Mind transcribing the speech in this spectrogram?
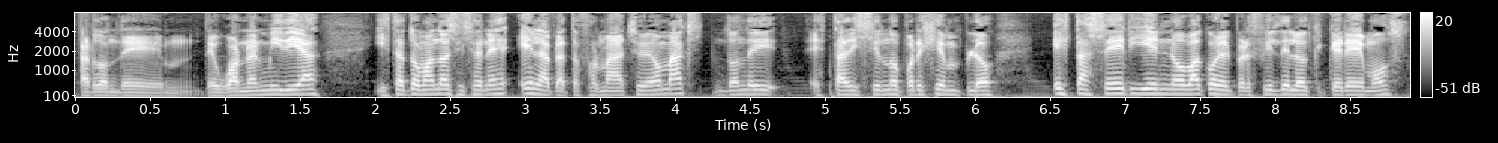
perdón, de, de Warner Media, y está tomando decisiones en la plataforma de HBO Max, donde está diciendo, por ejemplo, esta serie no va con el perfil de lo que queremos,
